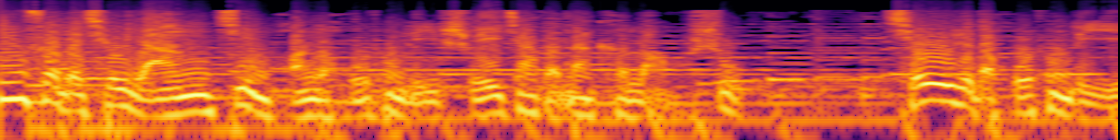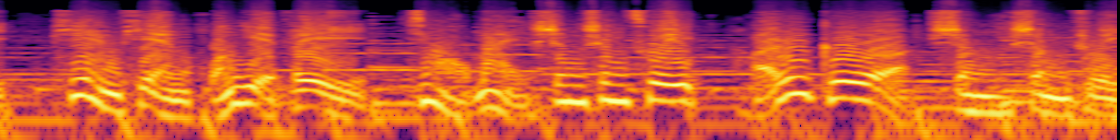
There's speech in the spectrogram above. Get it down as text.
金色的秋阳浸黄了胡同里谁家的那棵老树。秋日的胡同里，片片黄叶飞，叫卖声声催，儿歌声声追。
